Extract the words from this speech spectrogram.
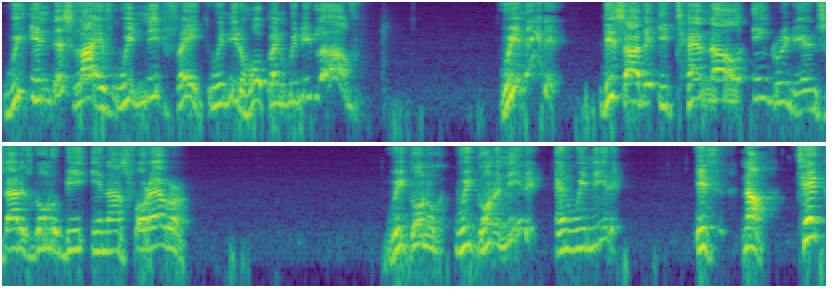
We in this life we need faith, we need hope, and we need love. We need it. These are the eternal ingredients that is going to be in us forever. We're gonna we're gonna need it, and we need it. If now take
